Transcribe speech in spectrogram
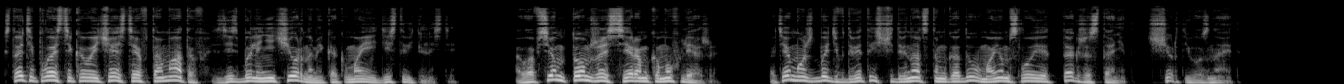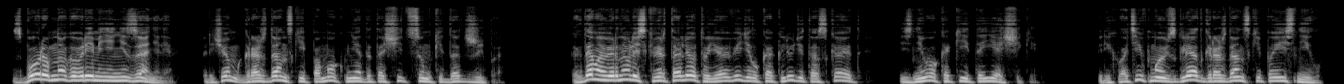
Кстати, пластиковые части автоматов здесь были не черными, как в моей действительности, а во всем том же сером камуфляже. Хотя, может быть, в 2012 году в моем слое также станет. Черт его знает. Сборы много времени не заняли. Причем гражданский помог мне дотащить сумки до джипа. Когда мы вернулись к вертолету, я увидел, как люди таскают из него какие-то ящики. Перехватив мой взгляд, гражданский пояснил.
